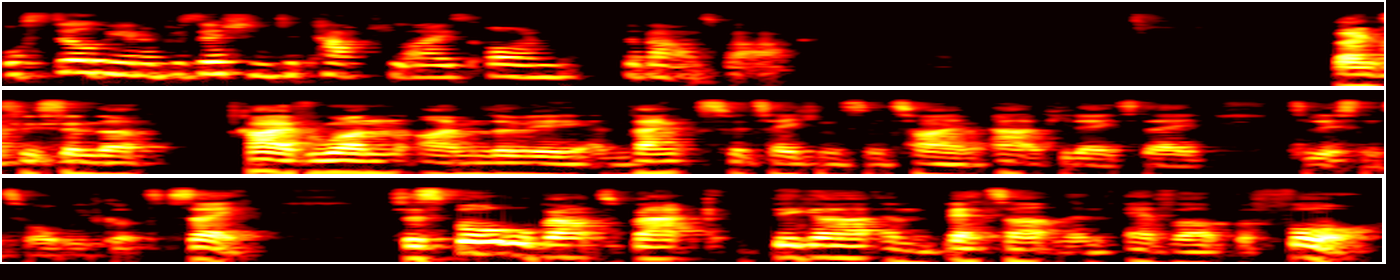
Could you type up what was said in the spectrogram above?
or still be in a position to capitalise on the bounce back. Thanks, Lucinda. Hi everyone, I'm Louis, and thanks for taking some time out of your day today to listen to what we've got to say. So, sport will bounce back bigger and better than ever before.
